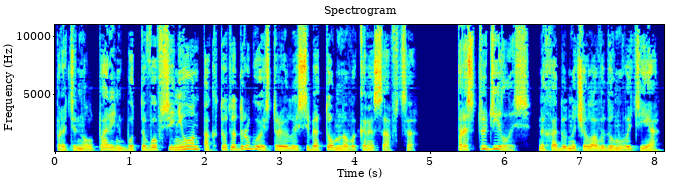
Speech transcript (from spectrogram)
протянул парень, будто вовсе не он, а кто-то другой строил из себя томного красавца. «Простудилась», — на ходу начала выдумывать я,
